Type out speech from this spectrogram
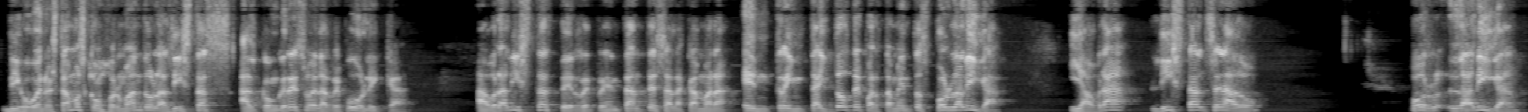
dijo, bueno, estamos conformando las listas al Congreso de la República. Habrá listas de representantes a la Cámara en 32 departamentos por la Liga y habrá lista al Senado por la Liga.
